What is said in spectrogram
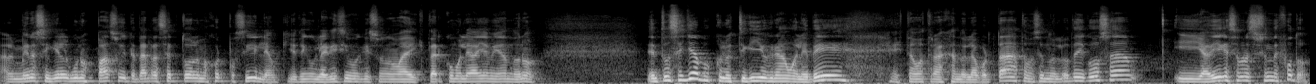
al menos seguir algunos pasos y tratar de hacer todo lo mejor posible, aunque yo tengo clarísimo que eso no va a dictar cómo le vaya mirando o no. Entonces ya, pues con los chiquillos grabamos el EP, estamos trabajando en la portada, estamos haciendo un lote de cosas y había que hacer una sesión de fotos.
